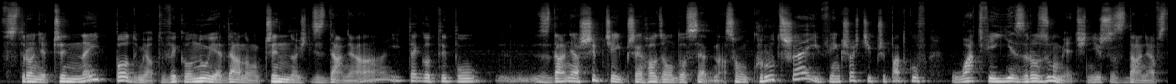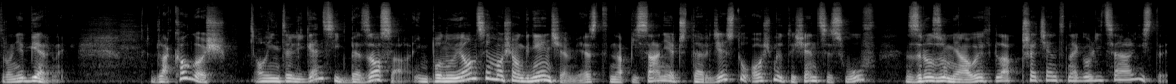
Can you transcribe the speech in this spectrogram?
W stronie czynnej podmiot wykonuje daną czynność zdania i tego typu y, zdania szybciej przechodzą do sedna. Są krótsze i w większości przypadków łatwiej je zrozumieć niż zdania w stronie biernej. Dla kogoś o inteligencji Bezosa imponującym osiągnięciem jest napisanie 48 tysięcy słów zrozumiałych dla przeciętnego licealisty.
